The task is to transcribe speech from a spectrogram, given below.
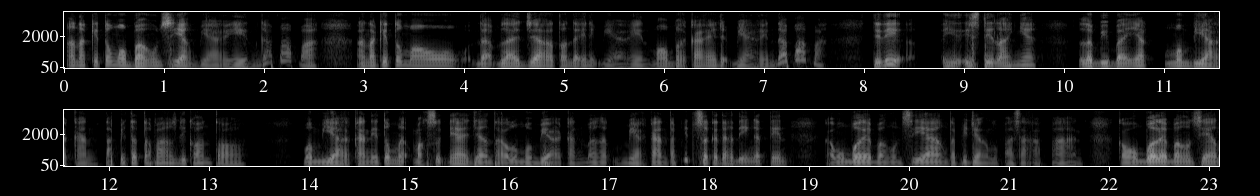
anak itu mau bangun siang biarin nggak apa-apa anak itu mau nggak belajar atau nggak ini biarin mau berkarya biarin nggak apa-apa jadi istilahnya lebih banyak membiarkan tapi tetap harus dikontrol membiarkan itu maksudnya jangan terlalu membiarkan banget membiarkan. Tapi sekedar diingetin kamu boleh bangun siang tapi jangan lupa sarapan. Kamu boleh bangun siang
